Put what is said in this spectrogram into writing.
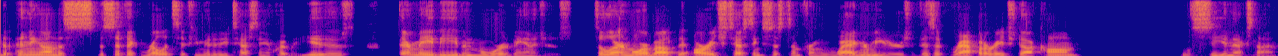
depending on the specific relative humidity testing equipment used, there may be even more advantages. To learn more about the RH testing system from Wagner Meters, visit rapidrh.com. We'll see you next time.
